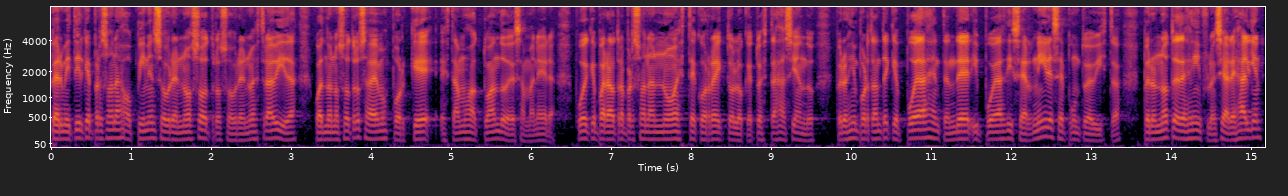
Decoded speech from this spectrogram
permitir que personas opinen sobre nosotros, sobre nuestra vida, cuando nosotros sabemos por qué estamos actuando de esa manera. Puede que para otra persona no esté correcto lo que tú estás haciendo, pero es importante que puedas entender y puedas discernir ese punto de vista, pero no te dejes influenciar. Es alguien,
